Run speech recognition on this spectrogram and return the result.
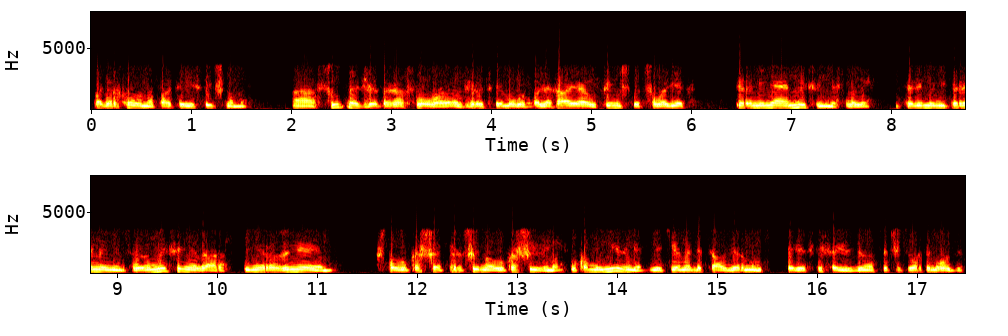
павярхоўна па атеістычнаму сутнасць гэтага слова з грэцкай мовы палягае ў тым што чалавек перамяняе мысленне сваё калі мы не пераменім сваё мысленне зараз і не разумеем што лукаше прычына лукашызма у камунізме які ён абяцаў вярнуць савецкі саюз девяносто четвертым годзе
